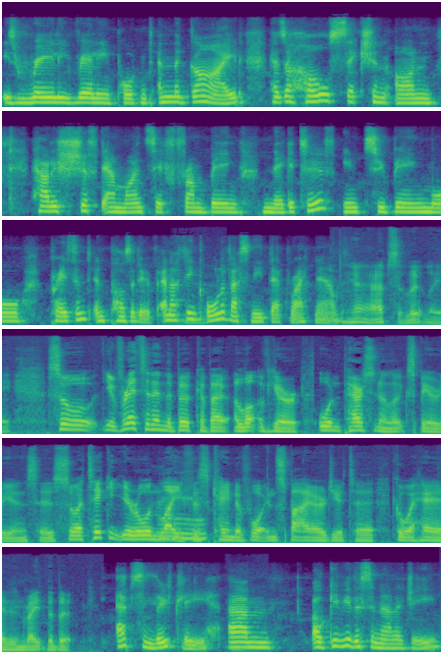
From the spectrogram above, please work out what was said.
is really, really important. And the guide has a whole section on how to shift our mindset from being negative into being more present and positive. And I think all of us need that right now. Yeah, absolutely. So you've written in the book about a lot of your own personal experiences. So I take it your own life is kind of what inspired you to go ahead and write the book. Absolutely. Um, I'll give you this analogy.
